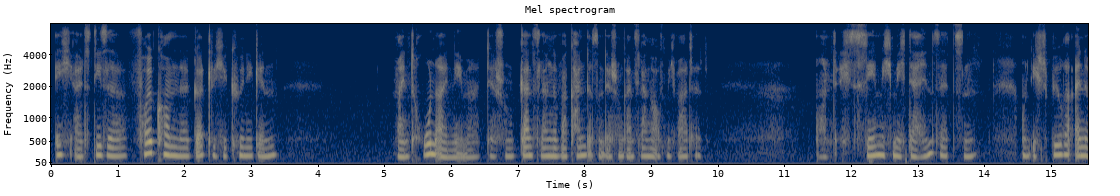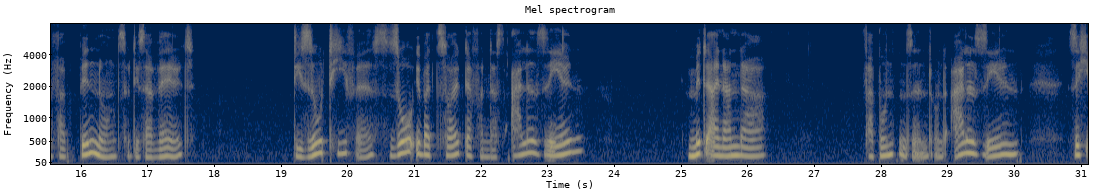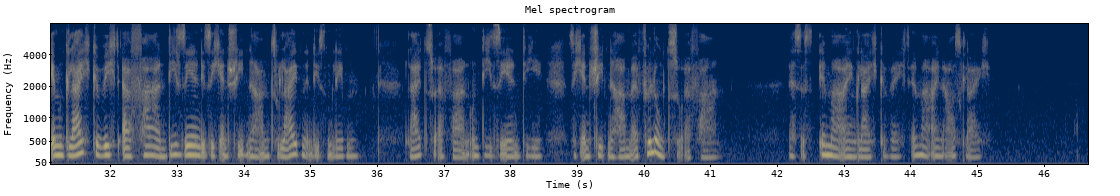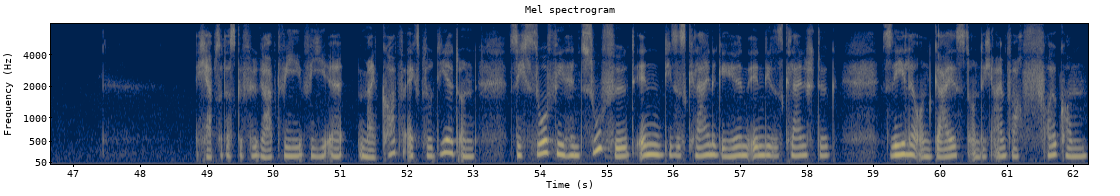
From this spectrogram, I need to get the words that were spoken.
ich als diese vollkommene göttliche Königin meinen Thron einnehme, der schon ganz lange vakant ist und der schon ganz lange auf mich wartet. Und ich sehe mich mich dahinsetzen und ich spüre eine Verbindung zu dieser Welt, die so tief ist, so überzeugt davon, dass alle Seelen miteinander verbunden sind und alle Seelen sich im Gleichgewicht erfahren, die Seelen, die sich entschieden haben zu leiden in diesem Leben, Leid zu erfahren und die Seelen, die sich entschieden haben, Erfüllung zu erfahren. Es ist immer ein Gleichgewicht, immer ein Ausgleich. Ich habe so das Gefühl gehabt, wie, wie äh, mein Kopf explodiert und sich so viel hinzufügt in dieses kleine Gehirn, in dieses kleine Stück Seele und Geist und ich einfach vollkommen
